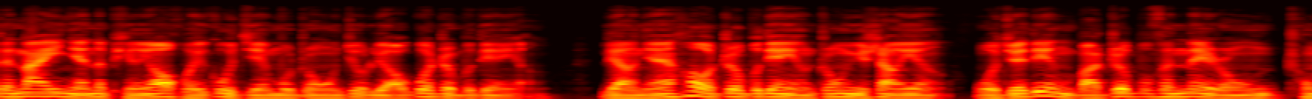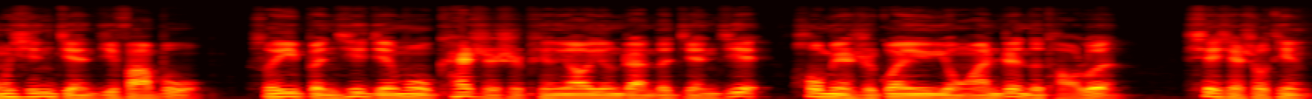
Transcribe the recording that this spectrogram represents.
在那一年的平遥回顾节目中就聊过这部电影。两年后，这部电影终于上映，我决定把这部分内容重新剪辑发布。所以本期节目开始是平遥影展的简介，后面是关于永安镇的讨论。谢谢收听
